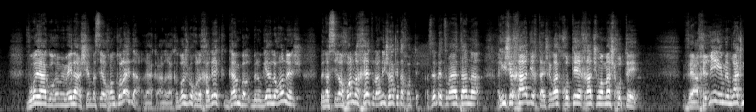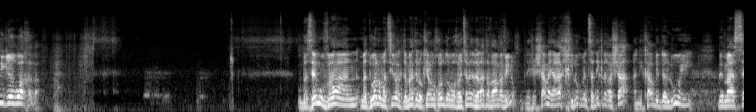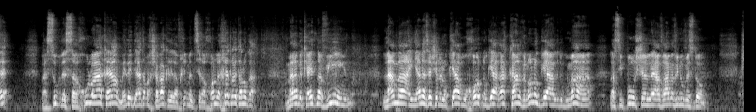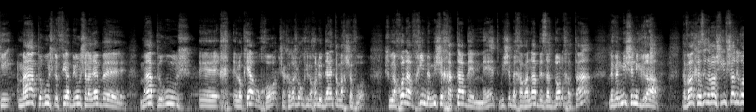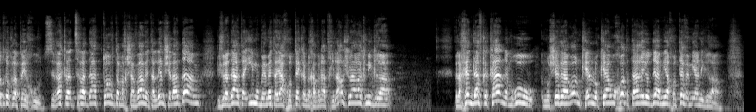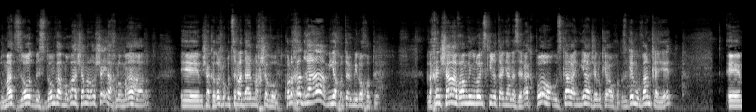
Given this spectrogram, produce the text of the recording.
והוא היה הגורם ממילא אשם בסירחון כל העדה. הרי הקדוש ברוך הוא לחלק גם בנוגע לעונש בין הסירחון לחטא ולהעניש רק את החוטא. אז זה בעצם היה טענה. האיש אחד יחטא, יש כאן רק חוטא אחד שהוא ממש חוטא, והאחרים הם רק נגררו אחריו. ובזה מובן, מדוע לא מצילו הקדמת אלוקי הרוחות גומר וכיוצא בנתנת אברהם אבינו? מפני ששם היה רק חילוק בין צדיק לרשע, הניכר בגלוי במעשה. והסוג דסרחו לא היה קיים, מילא ידיעת המחשבה כדי להבחין בין סירחון לחטא לא הייתה נוגעת. אומר רבי כעת נבין למה העניין הזה של אלוקי הרוחות נוגע רק כאן ולא נוגע לדוגמה לסיפור של אברהם אבינו וסדום. כי מה הפירוש לפי הביאור של הרב, מה הפירוש אה, אלוקי הרוחות, שהקדוש ברוך הוא כביכול יודע את המחשבות, שהוא יכול להבחין בין מי שחטא באמת, מי שבכוונה בזדון חטא, לבין מי שנגרר. דבר כזה, דבר שאי אפשר לראות אותו כלפי חוץ. זה רק צריך לדעת טוב את המחשבה ואת הלב של האדם, בשביל לדעת האם הוא באמת היה חוטא כאן בכוונה תחילה, או שהוא היה רק נגרר. ולכן דווקא כאן אמרו משה ואהרון, כן, לוקי הרוחות, אתה הרי יודע מי החוטא ומי הנגרר. לעומת זאת, בסדום ועמורה, שם לא שייך לומר אה, שהקדוש ברוך הוא צריך לדעת מחשבות. כל אחד ראה מי החוטא ומי לא חוטא. ולכן שם אברהם אבינו לא הזכיר את העניין הזה, רק פה הוזכר העניין של לוקי הרוחות. אז כן מובן כעת, אה,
